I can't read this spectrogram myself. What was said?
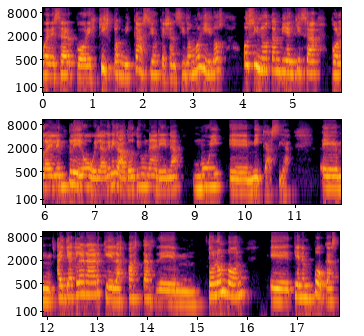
puede ser por esquistos micáceos que hayan sido molidos o si no también quizá por el empleo o el agregado de una arena muy eh, micácea. Em, hay que aclarar que las pastas de mm, Tolombón eh, tienen pocas,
